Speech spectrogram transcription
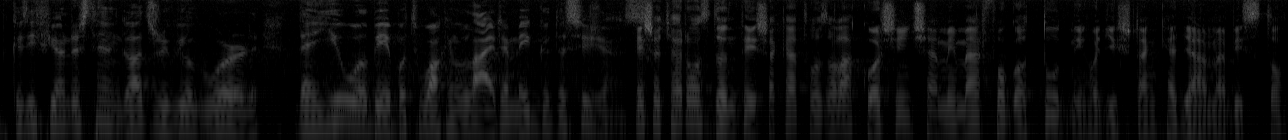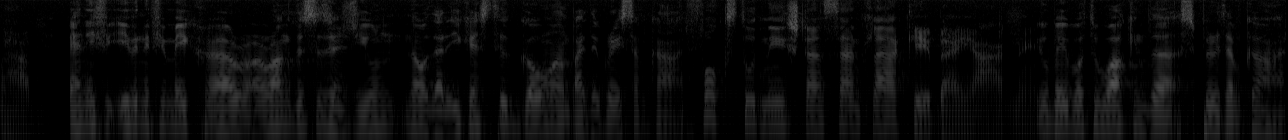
Because if you understand God's revealed Word, then you will be able to walk in light and make good decisions. És hogyha rossz döntéseket hozol, akkor sincs semmi, mert fogod tudni, hogy Isten kegyelme visz tovább. And if you, even if you make uh, wrong decisions, you'll know that you can still go on by the grace of God. Fogsz tudni Isten szent lelkében járni. You'll be able to walk in the Spirit of God.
